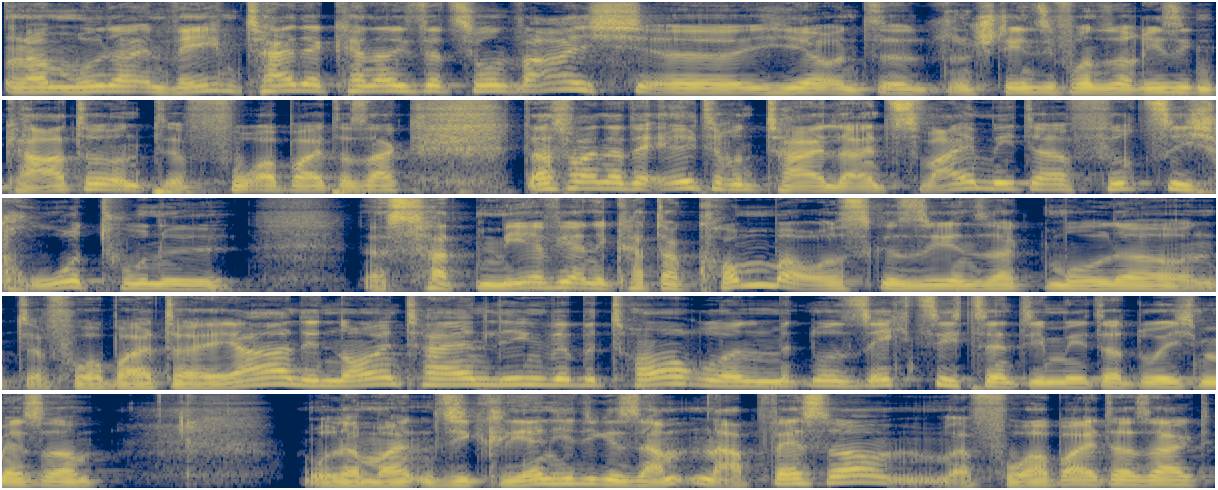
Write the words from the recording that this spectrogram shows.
Mulder, in welchem Teil der Kanalisation war ich äh, hier? Und äh, dann stehen sie vor einer riesigen Karte und der Vorarbeiter sagt, das war einer der älteren Teile, ein 2,40 Meter Rohrtunnel. Das hat mehr wie eine Katakombe ausgesehen, sagt Mulder. Und der Vorarbeiter, ja, in den neuen Teilen legen wir Betonröhren mit nur 60 Zentimeter Durchmesser. Oder meinten, sie klären hier die gesamten Abwässer? Der Vorarbeiter sagt,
